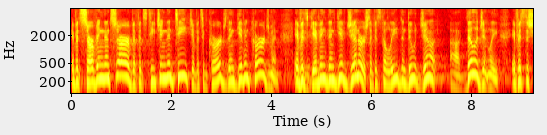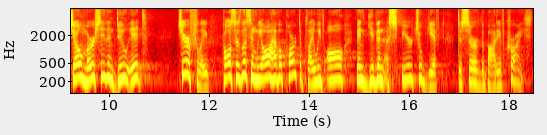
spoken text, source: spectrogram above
If it's serving, then serve. If it's teaching, then teach. If it's encourage, then give encouragement. If it's giving, then give generous. If it's to lead, then do it gen- uh, diligently. If it's to show mercy, then do it cheerfully. Paul says, listen, we all have a part to play. We've all been given a spiritual gift to serve the body of Christ.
